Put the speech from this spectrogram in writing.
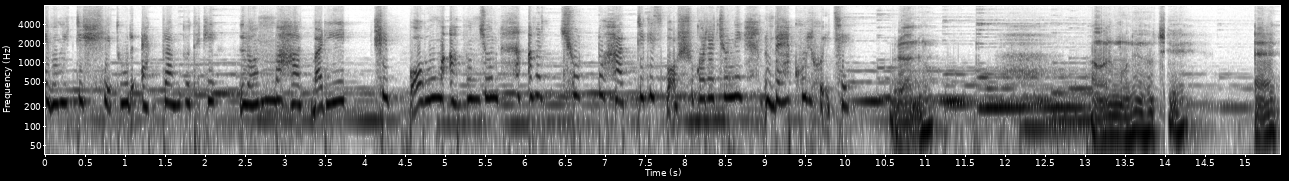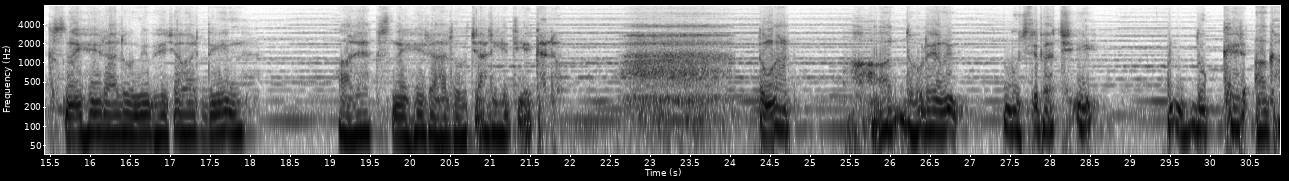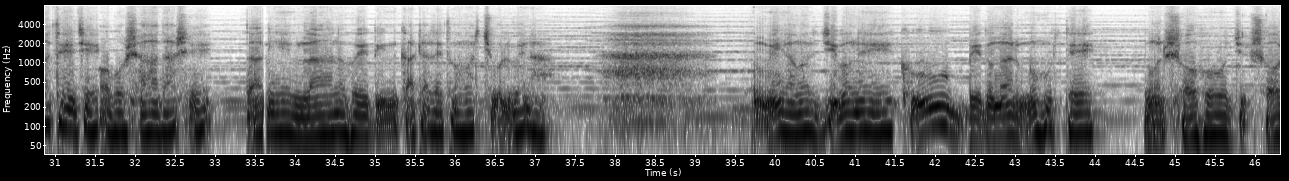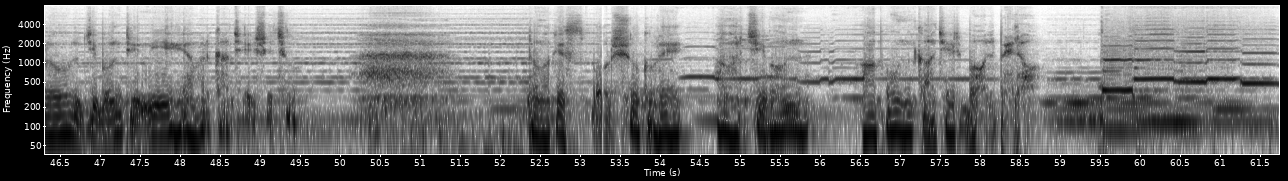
এবং একটি সেতুর এক প্রান্ত থেকে লম্বা হাত বাড়িয়ে সে পরম আপনজন আমার ছোট্ট হাতটিকে স্পর্শ করার জন্য ব্যাকুল হয়েছে। রানু? দিয়ে গেল। তোমার হাত ধরে আমি বুঝতে পারছি দুঃখের আঘাতে যে অবসাদ আসে, তা নিয়ে ম্লান হয়ে দিন কাটালে তো আমার চলবে না। তুমি আমার জীবনে খুব বেদনার মুহূর্তে তোমার সহজ, সরল জীবনটি নিয়ে আমার কাছে এসেছ। জীবন আপন কাজের বল পেল।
